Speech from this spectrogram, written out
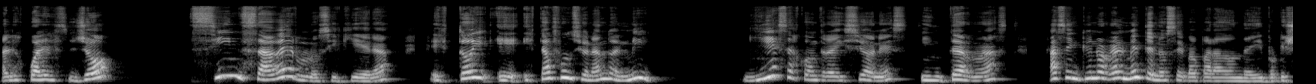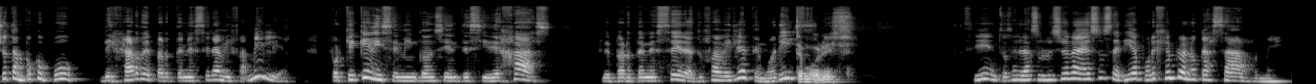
a los cuales yo, sin saberlo siquiera, estoy, eh, están funcionando en mí? Y esas contradicciones internas hacen que uno realmente no sepa para dónde ir, porque yo tampoco puedo dejar de pertenecer a mi familia. Porque ¿qué dice mi inconsciente? Si dejas de pertenecer a tu familia, te morís. Te morís. ¿Sí? Entonces la solución a eso sería, por ejemplo, no casarme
